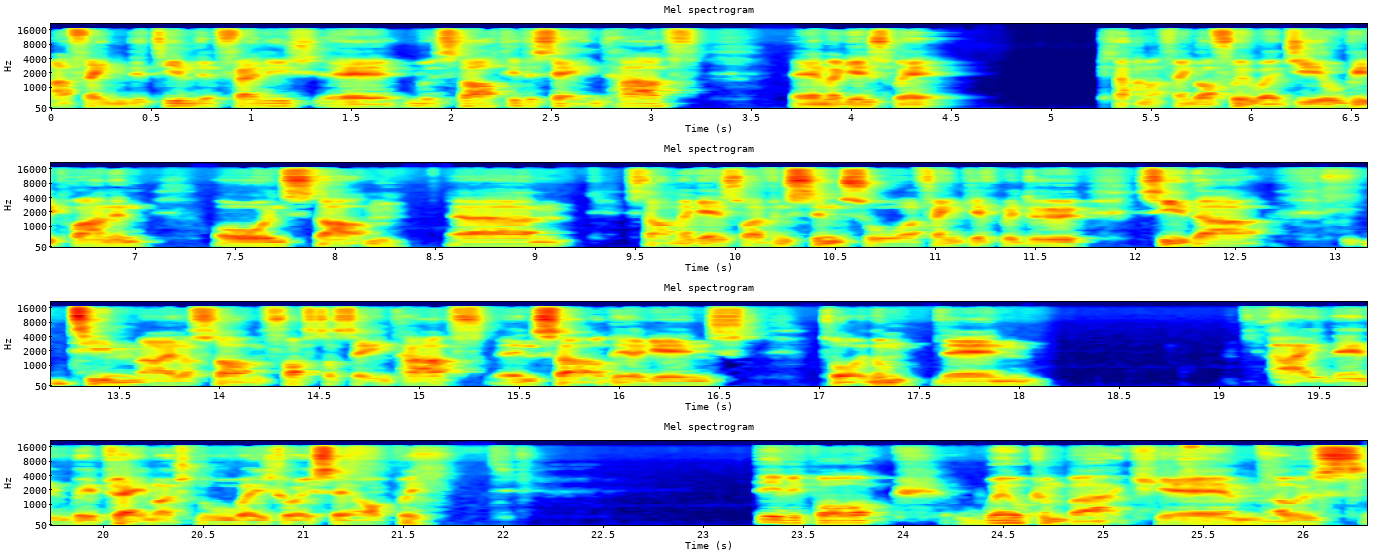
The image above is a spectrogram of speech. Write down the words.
I think the team that finished uh, started the second half um, against West Ham. I think roughly what G will be planning on starting um, starting against Livingston. So I think if we do see that team either starting first or second half in Saturday against Tottenham, then aye, then we pretty much know what he's going to set up with. David Pollock, welcome back. Um, I was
